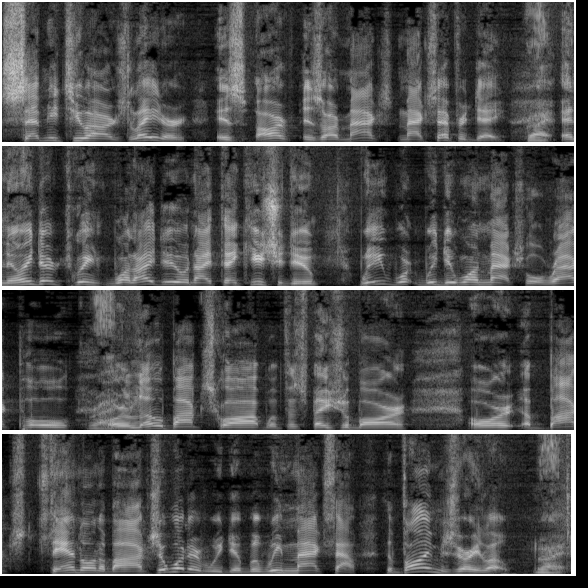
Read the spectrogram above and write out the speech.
72 hours later is our is our max max effort day. Right. And the only difference between what I do and I think you should do, we we do one max. We'll rack pull Right. or low box squat with a spatial bar or a box stand on a box or whatever we do, but we max out. The volume is very low. Right.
